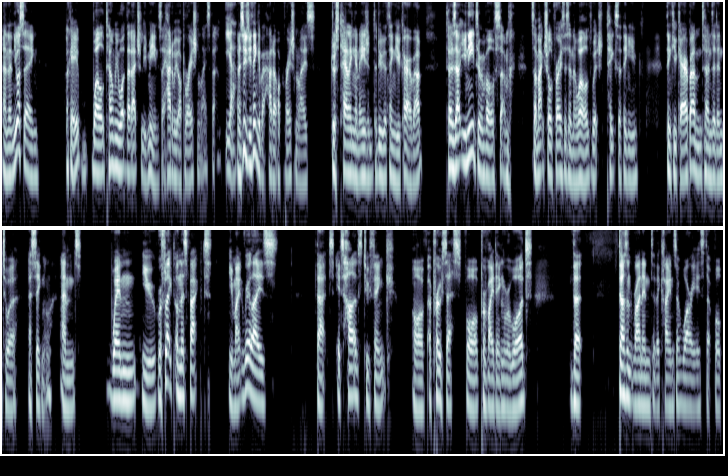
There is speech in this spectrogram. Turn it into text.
And then you're saying, okay, well, tell me what that actually means. Like, how do we operationalize that? yeah And as soon as you think about how to operationalize just telling an agent to do the thing you care about, turns out you need to involve some some actual process in the world which takes the thing you think you care about and turns it into a, a signal. And when you reflect on this fact, you might realize that it's hard to think of a process for providing rewards that doesn't run into the kinds of worries that we'll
